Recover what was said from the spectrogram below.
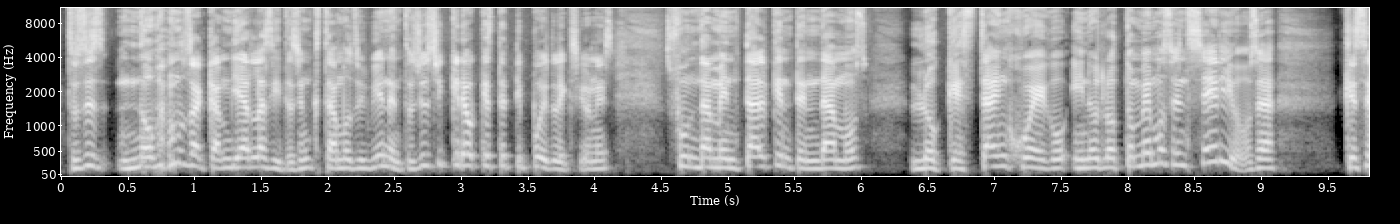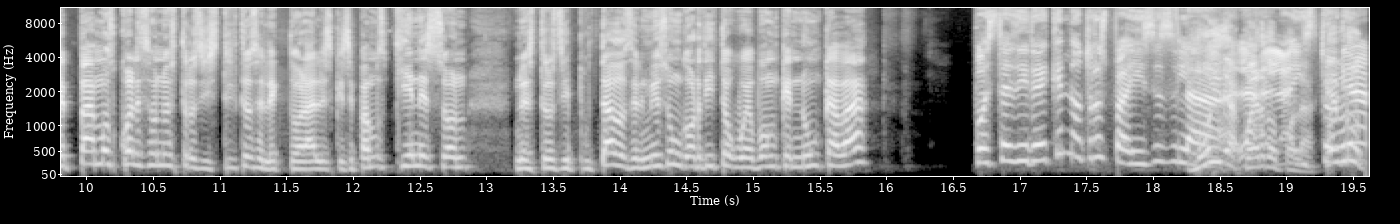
entonces no vamos a cambiar la situación que estamos viviendo. Entonces yo sí creo que este tipo de elecciones es fundamental que entendamos lo que está en juego y nos lo tomemos en serio. O sea, que sepamos cuáles son nuestros distritos electorales, que sepamos quiénes son nuestros diputados. El mío es un gordito huevón que nunca va. Pues te diré que en otros países la, Muy de acuerdo, la- la Pola. Qué historia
